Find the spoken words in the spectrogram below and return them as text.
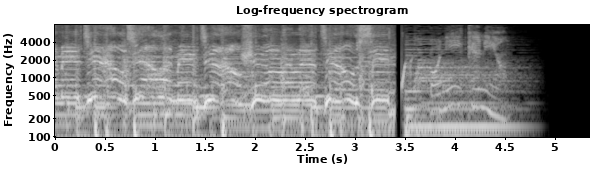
let me down.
